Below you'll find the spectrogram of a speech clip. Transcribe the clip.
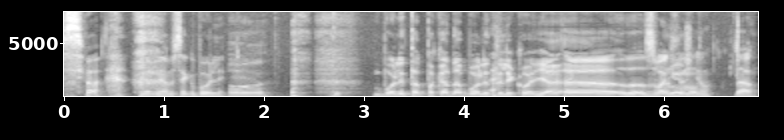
Все, вернемся к боли. Боли там пока до боли далеко. Я э, звоню ему. Да.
